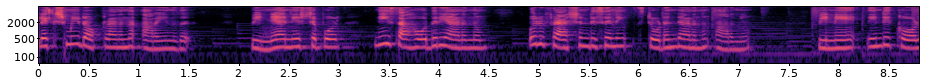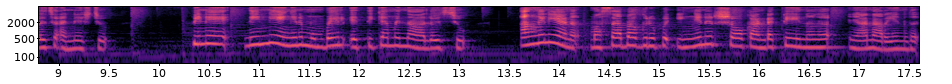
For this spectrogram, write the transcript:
ലക്ഷ്മി ഡോക്ടറാണെന്ന് അറിയുന്നത്. പിന്നെ അന്വേഷിച്ചപ്പോൾ നീ സഹോദരിയാണെന്നും ഒരു ഫാഷൻ ഡിസൈനിങ് സ്റ്റുഡന്റ് ആണെന്നും അറിഞ്ഞു. പിന്നെ നിന്റെ കോളേജ് അന്വേഷിച്ചു. പിന്നെ നിന്നെ എങ്ങനെ മുംബൈയിൽ എത്തിക്കാമെന്ന് ആലോചിച്ചു. അങ്ങനെയാണ് മസാബ ഗ്രൂപ്പ് ഇങ്ങനൊരു ഷോ കണ്ടക്ട് ചെയ്യുന്നത് ഞാൻ അറിയുന്നത്.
